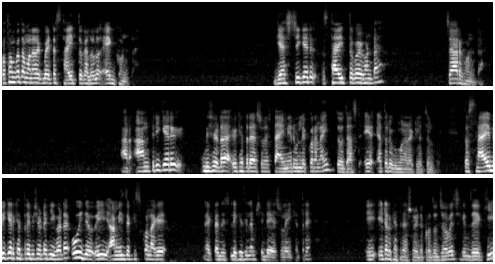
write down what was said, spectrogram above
প্রথম কথা মনে রাখবে এটা স্থায়িত্বকাল হলো এক ঘণ্টা। গ্যাস্ট্রিকের স্থায়িত্ব কয় ঘণ্টা? চার ঘণ্টা। আর আন্তরিকের বিষয়টা এই ক্ষেত্রে আসলে টাইমের উল্লেখ করা নাই, তো জাস্ট এতটুকু মনে রাখলে চলবে। তো স্নায়বিকের ক্ষেত্রে বিষয়টা কি ঘটে? ওই যে ওই আমি যে কিছুক্ষণ আগে একটা জিনিস লিখেছিলাম, সেটাই আসলে এই ক্ষেত্রে, এই এটার ক্ষেত্রে আসলে এটা প্রযোজ্য হবে। যে কি?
